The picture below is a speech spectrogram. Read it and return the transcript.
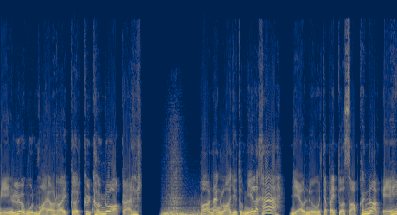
มีเรื่องวุ่นวายอะไรเกิดขึ้นข้างนอกกัน พ่อนั่งรออยู่ตรงนี้ละค่ะ เดี๋ยวหนูจะไปตรวจสอบข้างนอกเอง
